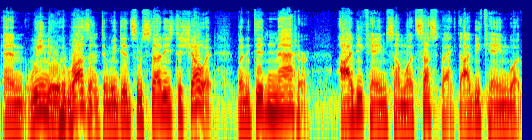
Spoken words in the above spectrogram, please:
And we knew it wasn't, and we did some studies to show it, but it didn't matter. I became somewhat suspect. I became what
